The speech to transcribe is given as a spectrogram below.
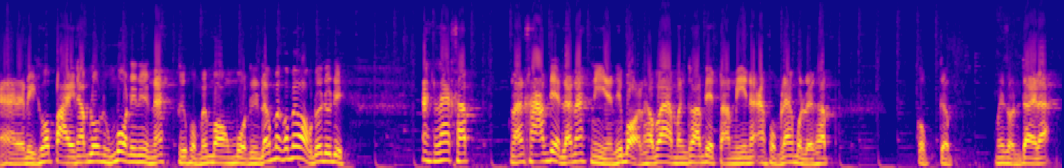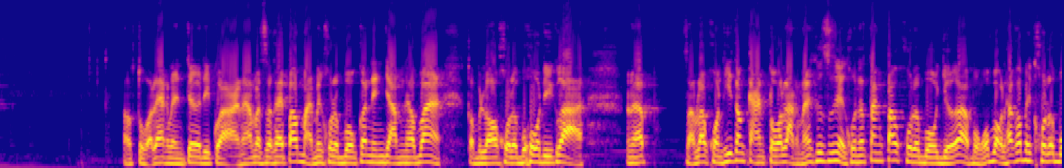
อ่าแต่ลีกทั่วไปนะครับรวมถึงโหมดอื่นๆนะคือผมไปมองโหมดอื่นแล้วมันก็ไม่ออกด้วยดูดิอะแรกครับร้านค้าอัปเดตแล้วนะนี่อย่างที่บอกนะครับว่ามันก็อัปเดตตามนี้นะอะผมแรกหมดเลยครับกบเกือบไม่สนใจละเอาตั๋วแรกเรนเจอร์ดีกว่านะครับมาสกายเป้าหมายเป็นโคลโบก็เน้นย้ำนะครับว่าก็ไปรอโคลโบดีกว่านะครับ สำหรับคนที่ต้องการตัวหลักนะคือส่วนใหญ่คนจะตั้งเป้าโคลาโบเยอะอะผมก็บอกแล้วก็เป็นโคลาโบ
